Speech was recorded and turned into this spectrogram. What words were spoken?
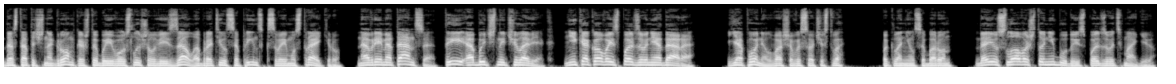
Достаточно громко, чтобы его услышал весь зал, обратился принц к своему страйкеру. «На время танца ты обычный человек. Никакого использования дара». «Я понял, ваше высочество», — поклонился барон. «Даю слово, что не буду использовать магию».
